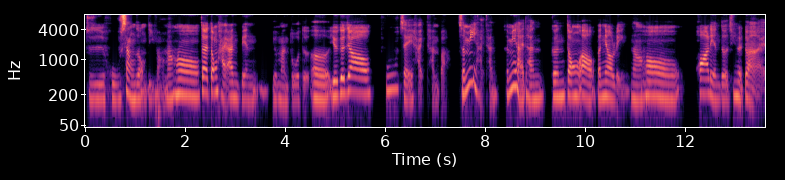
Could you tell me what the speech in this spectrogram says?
就是湖上这种地方，然后在东海岸边有蛮多的，呃，有一个叫乌贼海滩吧。神秘海滩，神秘海滩跟东澳本鸟林，然后花莲的清水断崖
